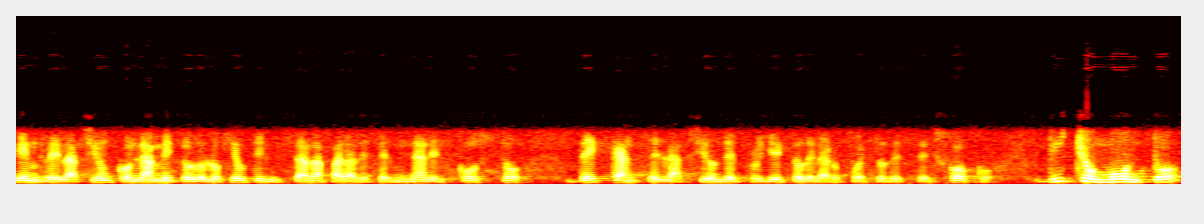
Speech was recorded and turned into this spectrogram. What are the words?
en relación con la metodología utilizada para determinar el costo de cancelación del proyecto del aeropuerto de Texcoco. Dicho monto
